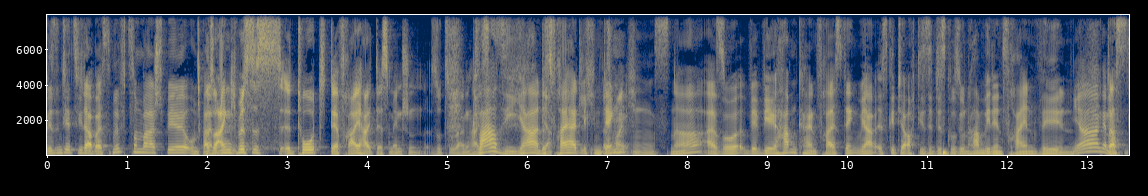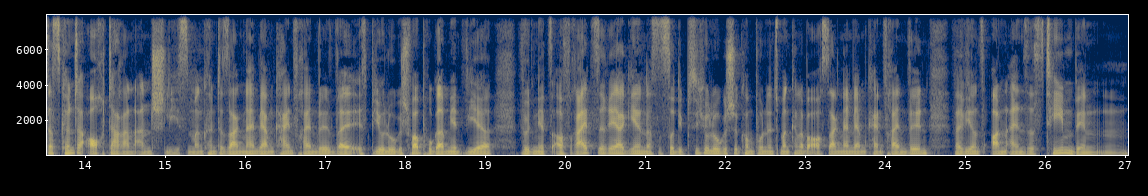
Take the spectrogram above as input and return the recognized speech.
wir sind jetzt wieder bei Smith zum Beispiel und also eigentlich müsste es äh, Tod der Freiheit des Menschen sozusagen heißen. Quasi, ja, des Ja. freiheitlichen Das. Denkens. Ne? Also wir, wir haben kein freies Denken. Wir haben, es gibt ja auch diese Diskussion, haben wir den freien Willen? Ja, genau. Das, das könnte auch daran anschließen. Man könnte sagen, nein, wir haben keinen freien Willen, weil ist biologisch vorprogrammiert. Wir würden jetzt auf Reize reagieren. Das ist so die psychologische Komponente. Man kann aber auch sagen, nein, wir haben keinen freien Willen, weil wir uns an ein System binden.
